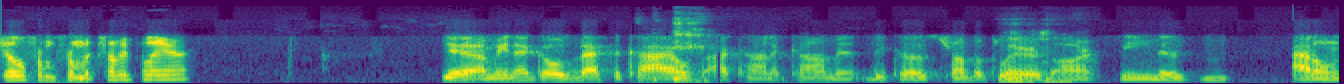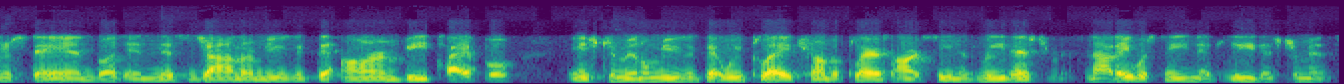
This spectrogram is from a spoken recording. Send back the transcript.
show from from a trumpet player? Yeah, I mean that goes back to Kyle's iconic comment because trumpet players Mhm. aren't seen as I don't understand, but in this genre of music, the R and B type of instrumental music that we play, trumpet players aren't seen as lead instruments. Now they were seen as lead instruments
